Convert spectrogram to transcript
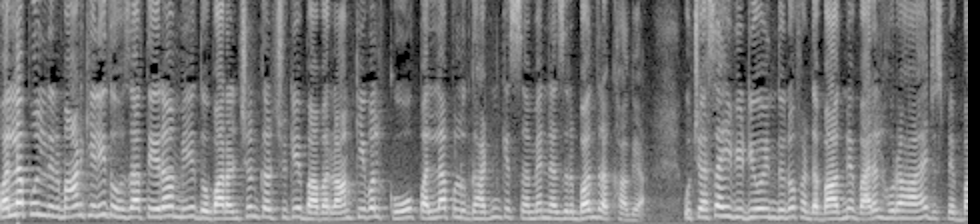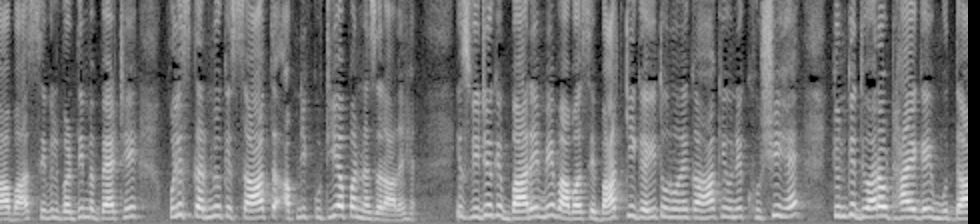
पल्ला पुल निर्माण के लिए 2013 में दोबारा कर चुके बाबा राम केवल को पल्ला पुल उद्घाटन के समय नजरबंद रखा गया। कुछ ऐसा ही वीडियो इन दिनों फरदाबाद में वायरल हो रहा है, जिसमें बाबा सिविल वर्दी में बैठे पुलिस कर्मियों के साथ अपनी कुटिया पर नज़र आ रहे हैं। इस वीडियो के बारे में बाबा से बात की गई तो उन्होंने कहा कि उन्हें खुशी है कि उनके द्वारा उठाए गए मुद्दा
